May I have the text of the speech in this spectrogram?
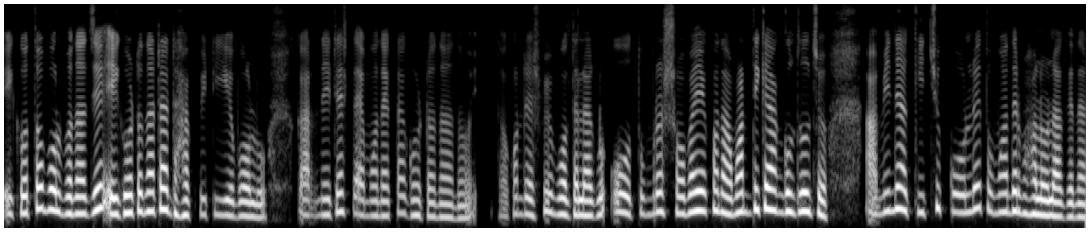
এই কথাও বলব না যে, এই ঘটনাটা ঢাক পিটিয়ে বলো। কারণ এটা তেমন একটা ঘটনা নয়। তখন রেশমি বলতে লাগল, ও, তোমরা সবাই এখন আমার দিকে আঙ্গুল তুলছো? আমি না কিছু করলে তোমাদের ভালো লাগে না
